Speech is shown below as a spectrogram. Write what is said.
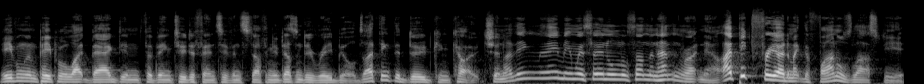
even when people like bagged him for being too defensive and stuff, and he doesn't do rebuilds. I think the dude can coach, and I think maybe we're seeing a little something happen right now. I picked Freo to make the finals last year.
